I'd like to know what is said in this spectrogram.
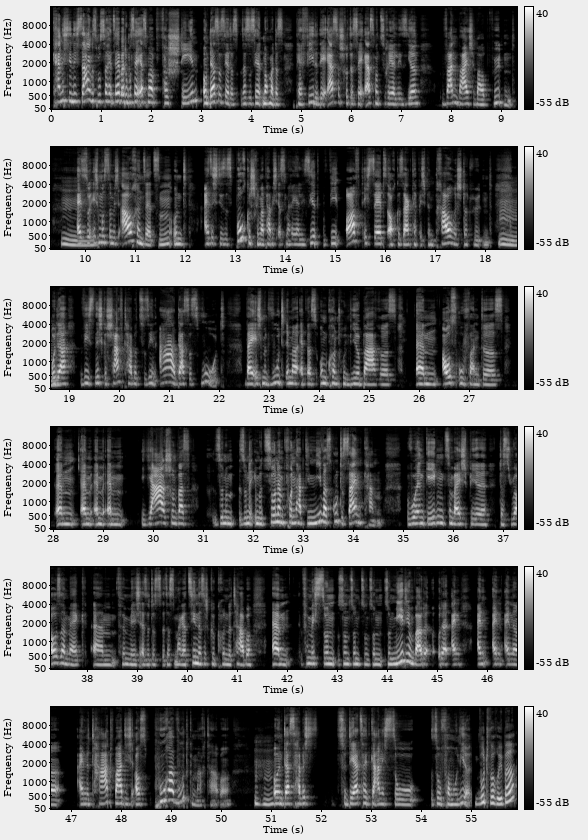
kann ich dir nicht sagen, das musst du halt selber, du musst ja erstmal verstehen, und das ist ja das, das ist ja nochmal das perfide. Der erste Schritt ist ja erstmal zu realisieren, wann war ich überhaupt wütend? Mhm. Also ich musste mich auch hinsetzen und als ich dieses Buch geschrieben habe, habe ich erstmal realisiert, wie oft ich selbst auch gesagt habe, ich bin traurig statt wütend. Mhm. Oder wie ich es nicht geschafft habe zu sehen, ah, das ist Wut. Weil ich mit Wut immer etwas Unkontrollierbares, ähm, Ausuferndes, ähm, ähm, ähm, ähm, ja, schon was, so eine, so eine Emotion empfunden habe, die nie was Gutes sein kann wohingegen zum Beispiel das Rosa Mac ähm, für mich, also das, das Magazin, das ich gegründet habe, ähm, für mich so ein, so, ein, so, ein, so, ein, so ein Medium war oder, oder ein, ein, ein, eine, eine Tat war, die ich aus purer Wut gemacht habe. Mhm. Und das habe ich zu der Zeit gar nicht so, so formuliert. Wut worüber?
